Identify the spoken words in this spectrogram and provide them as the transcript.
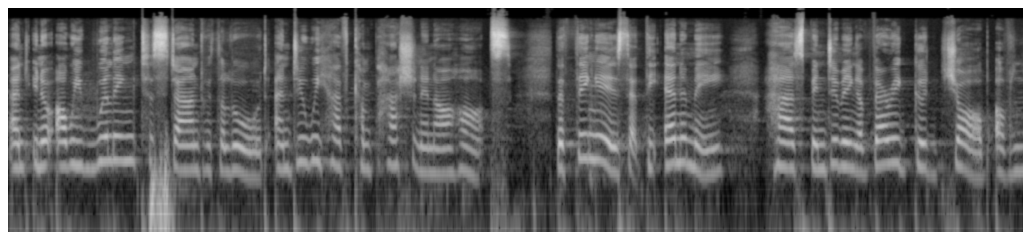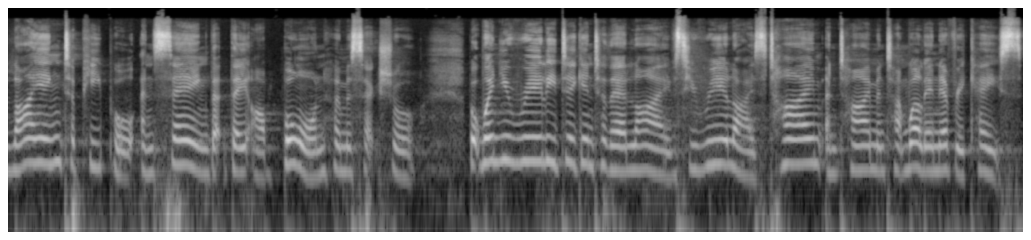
And, you know, are we willing to stand with the Lord? And do we have compassion in our hearts? The thing is that the enemy has been doing a very good job of lying to people and saying that they are born homosexual. But when you really dig into their lives, you realize time and time and time, well, in every case,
